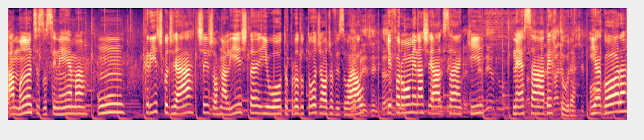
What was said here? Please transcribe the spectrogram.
amantes do cinema, um crítico de arte, jornalista e o outro produtor de audiovisual, que foram homenageados aqui nessa abertura. E agora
